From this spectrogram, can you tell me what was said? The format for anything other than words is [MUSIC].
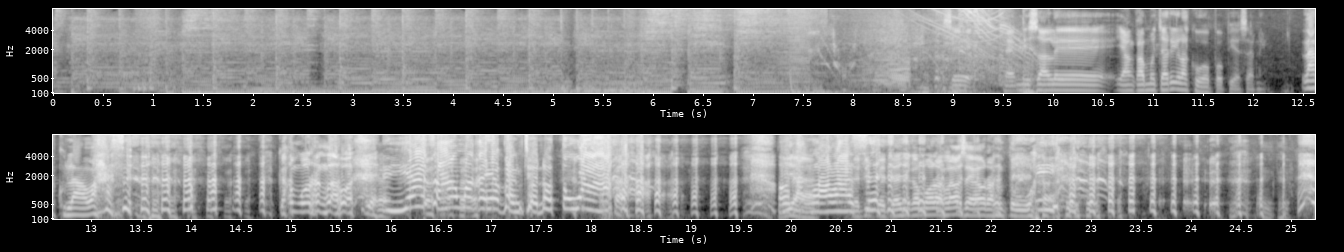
Si, nek misalnya yang kamu cari lagu apa biasa nih? Lagu lawas. [LAUGHS] kamu orang lawas ya? Iya sama kayak Bang Jono tua. Orang Iya, lawas. Jadi bedanya kamu orang lawas, saya orang tua. [LAUGHS]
